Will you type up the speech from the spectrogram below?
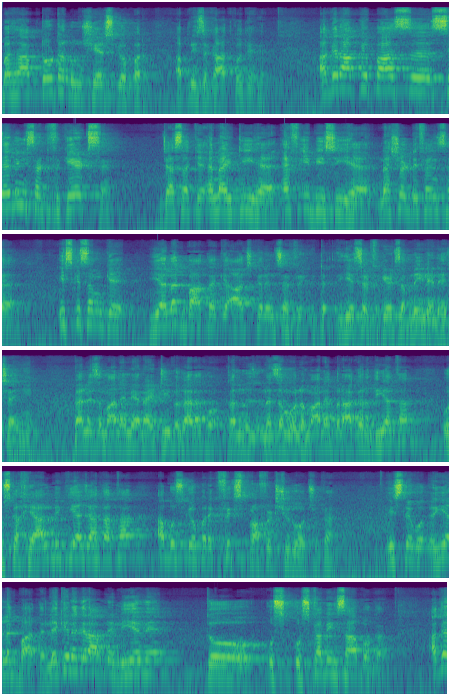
بس آپ ٹوٹل ان شیئرس کے اوپر اپنی زکوٰۃ کو دے دیں۔ اگر آپ کے پاس سیونگ سرٹیفکیٹس ہیں، جیسا کہ این آئی ٹی ہے ایف ای بی سی ہے نیشنل ڈیفنس ہے، اس قسم کے، یہ الگ بات ہے کہ آج کل ان یہ سرٹیفکیٹس اب نہیں لینے چاہیے۔ پہلے زمانے میں این آئی ٹی وغیرہ کو نظم علماء نے بنا کر دیا تھا، اس کا خیال بھی کیا جاتا تھا، اب اس کے اوپر ایک فکس پروفٹ شروع ہو چکا ہے۔ اس لیے وہ، یہ الگ بات ہے۔ لیکن اگر آپ نے لیے ہوئے تو اس اس کا بھی حساب ہوگا۔ اگر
